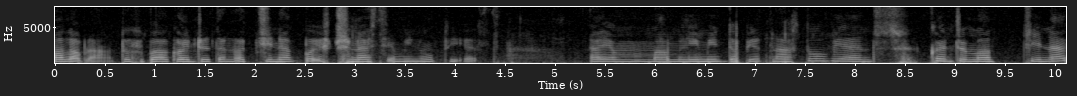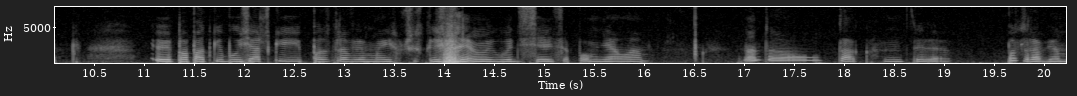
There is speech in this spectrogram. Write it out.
No dobra, to chyba kończę ten odcinek, bo już 13 minut jest. A ja mam limit do 15, więc kończymy odcinek. Y, Papatki, buziaczki, pozdrawiam moich wszystkich znajomych, bo dzisiaj zapomniałam. No to tak, tyle. Pozdrawiam.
